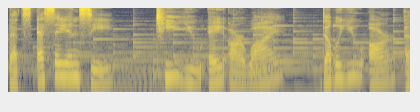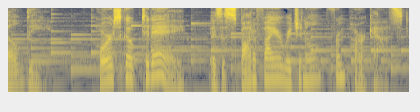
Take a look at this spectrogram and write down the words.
That's S A N C T U A R Y W R L D. Horoscope Today is a Spotify original from Parcast.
